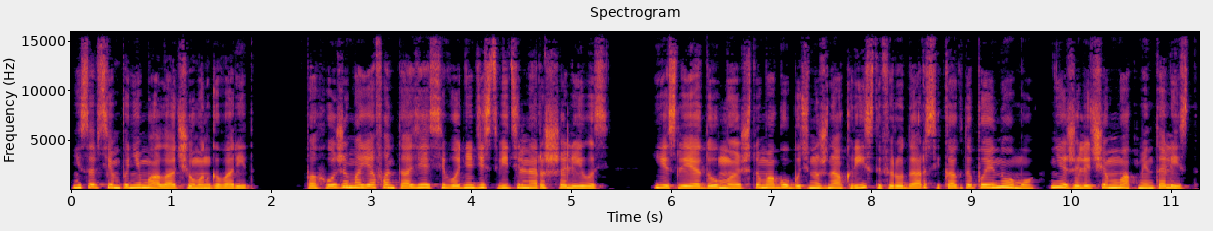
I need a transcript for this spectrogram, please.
не совсем понимала, о чем он говорит. Похоже, моя фантазия сегодня действительно расшалилась. Если я думаю, что могу быть нужна Кристоферу Дарси как-то по-иному, нежели чем маг-менталист.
